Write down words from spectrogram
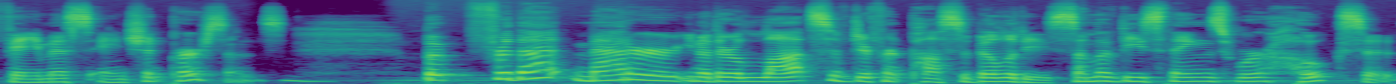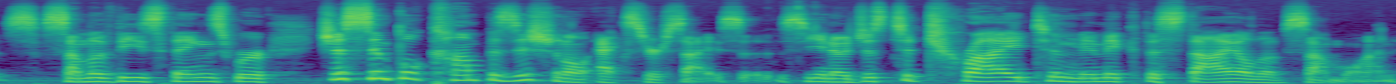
famous ancient persons. Mm. But for that matter, you know, there are lots of different possibilities. Some of these things were hoaxes. Some of these things were just simple compositional exercises, you know, just to try to mimic the style of someone,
